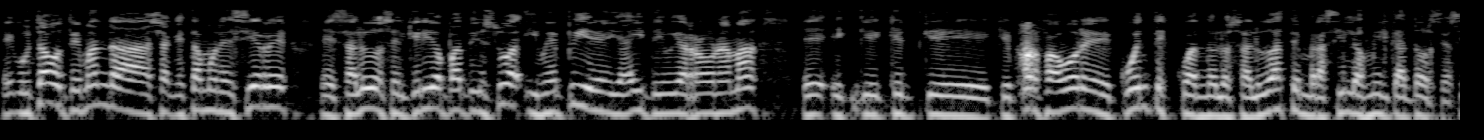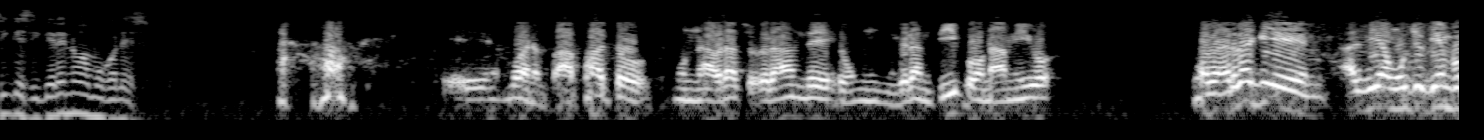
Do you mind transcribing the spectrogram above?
Eh, Gustavo te manda, ya que estamos en el cierre, eh, saludos el querido Pato Insúa y me pide, y ahí te voy a robar una más, eh, que, que, que, por favor cuentes cuando lo saludaste en Brasil 2014, así que si querés nos vamos con eso. bueno, a Pato un abrazo grande, un gran tipo, un amigo la verdad que hacía mucho tiempo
